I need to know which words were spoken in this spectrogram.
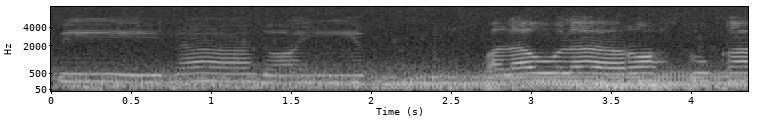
fina dhaif walaula rahtuka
